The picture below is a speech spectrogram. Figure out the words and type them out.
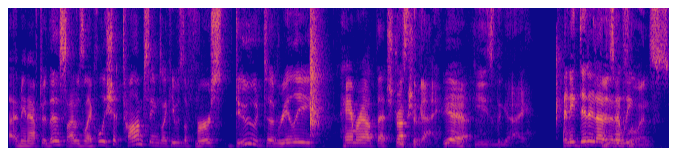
I mean, after this, I was like, holy shit! Tom seems like he was the first dude to really hammer out that structure. He's the guy. Yeah, He's the guy. and he did it at And his an elite. influence.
